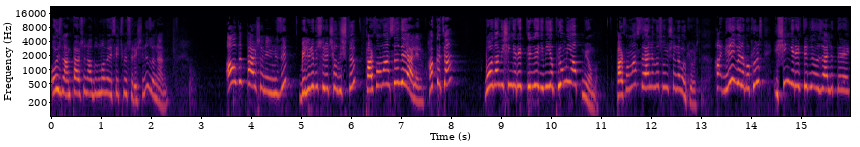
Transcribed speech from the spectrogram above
O yüzden personel bulma ve seçme süreçiniz önemli. Aldık personelimizi, belirli bir süre çalıştı, performansını değerleyelim. Hakikaten bu adam işin gerektirdiği gibi yapıyor mu, yapmıyor mu? Performans değerleme sonuçlarına bakıyoruz. Ha neye göre bakıyoruz? İşin gerektirdiği özelliklere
